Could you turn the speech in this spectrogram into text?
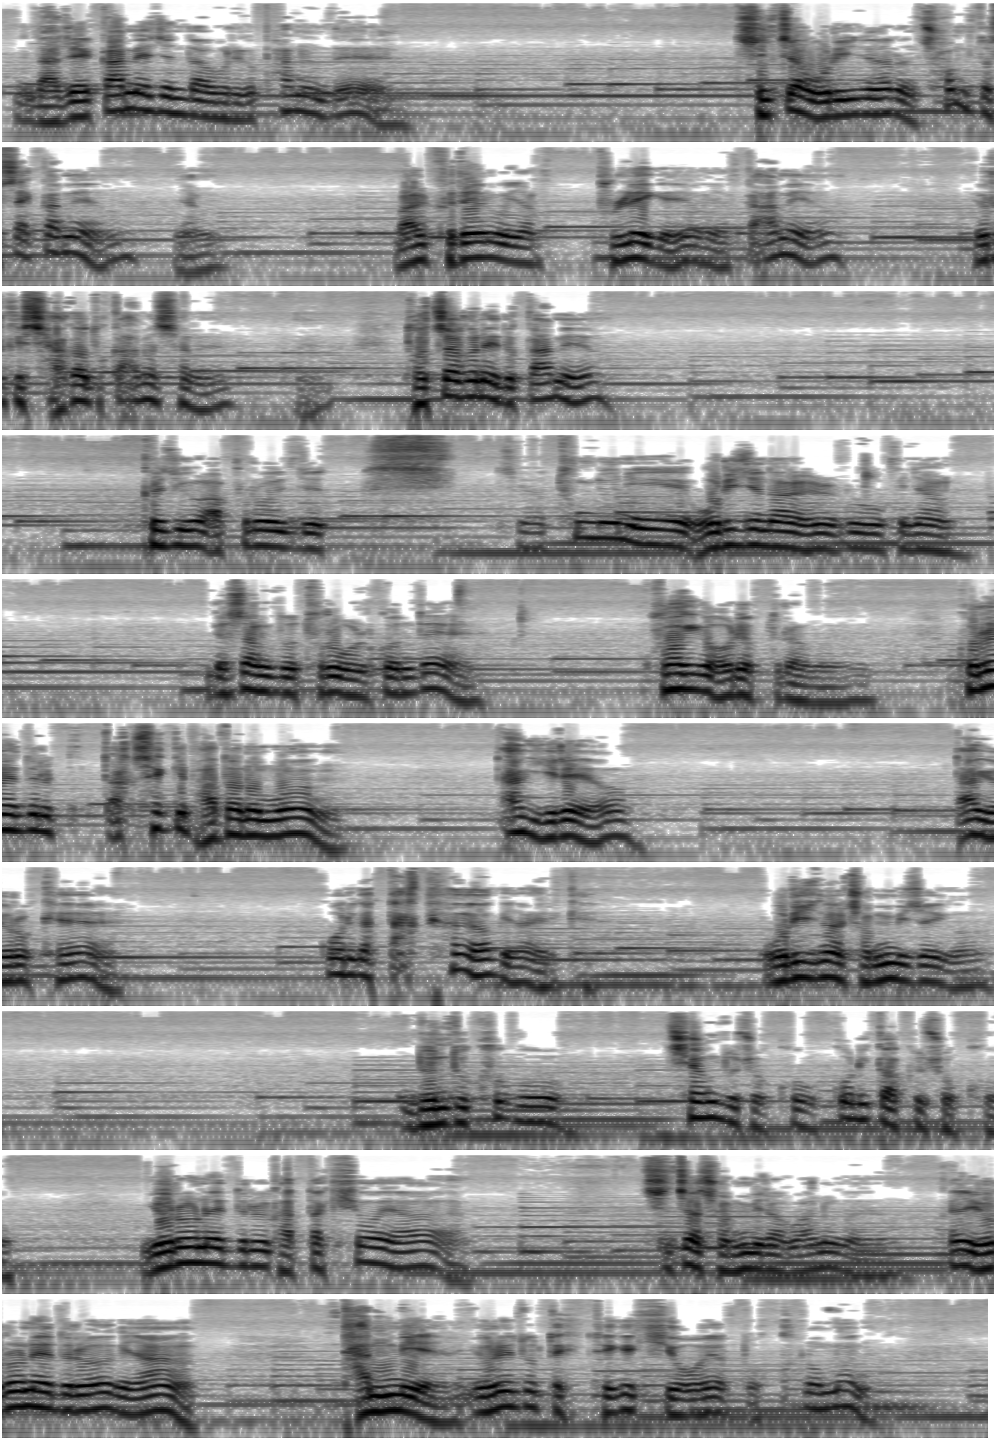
나중에 까매진다고 그리고 파는데 진짜 오리지널은 처음부터 새까매요. 그냥 말 그대로 그냥 블랙이에요. 그냥 까매요. 이렇게 작아도 까맣잖아요. 예. 더 작은 애도 까매요. 그래서 지금 앞으로 이제 퉁눈이 오리지널로 그냥 몇 쌍도 들어올 건데 구하기가 어렵더라고요. 그런 애들 딱 새끼 받아놓으면 딱 이래요. 딱 요렇게 꼬리가 딱 펴요. 그냥 이렇게. 오리지널 전미죠, 이거. 눈도 크고, 체형도 좋고, 꼬리값도 좋고. 요런 애들을 갖다 키워야 진짜 전미라고 하는 거예요. 그냥 요런 애들은 그냥 단미. 요런 애도 되게, 되게 귀여워요. 또 크면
